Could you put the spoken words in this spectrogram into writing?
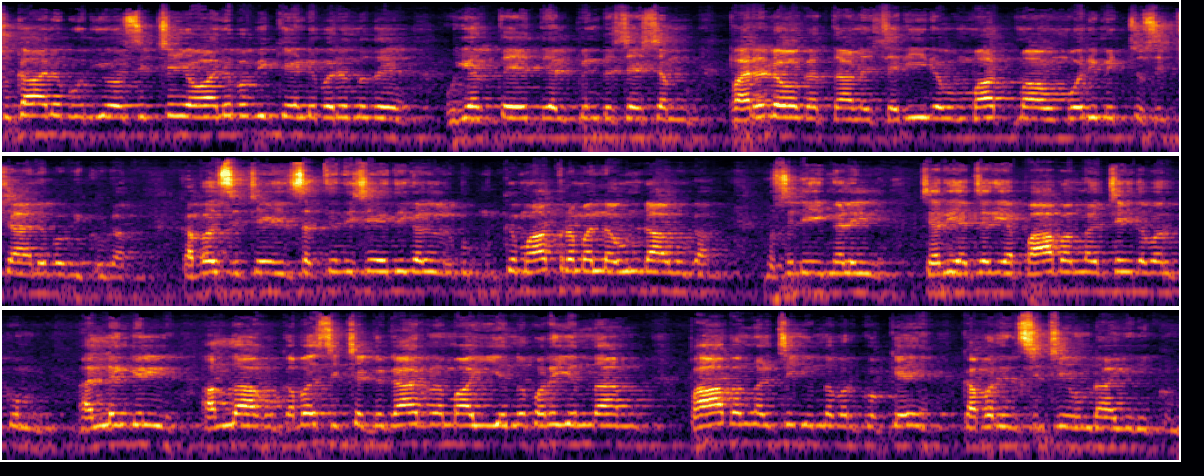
സുഖാനുഭൂതിയോ ശിക്ഷയോ അനുഭവിക്കേണ്ടി വരുന്നത് ഉയർത്തെഴുന്നേൽപ്പിന്റെ ശേഷം പരലോകത്താണ്. ശരീരവും ആത്മാവും ഒരുമിച്ച് ശിക്ഷ അനുഭവിക്കുക. കബർ ശിക്ഷയിൽ സത്യനിഷേധികൾക്ക് മാത്രമല്ല ഉണ്ടാവുക. മുസ്ലിങ്ങളിൽ ചെറിയ ചെറിയ പാപങ്ങൾ ചെയ്തവർക്കും അല്ലെങ്കിൽ അള്ളാഹു കബർ ശിക്ഷയ്ക്ക് കാരണമായി എന്ന് പറയുന്ന പാപങ്ങൾ ചെയ്യുന്നവർക്കൊക്കെ കബറിൽ ശിക്ഷയുണ്ടായിരിക്കും.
